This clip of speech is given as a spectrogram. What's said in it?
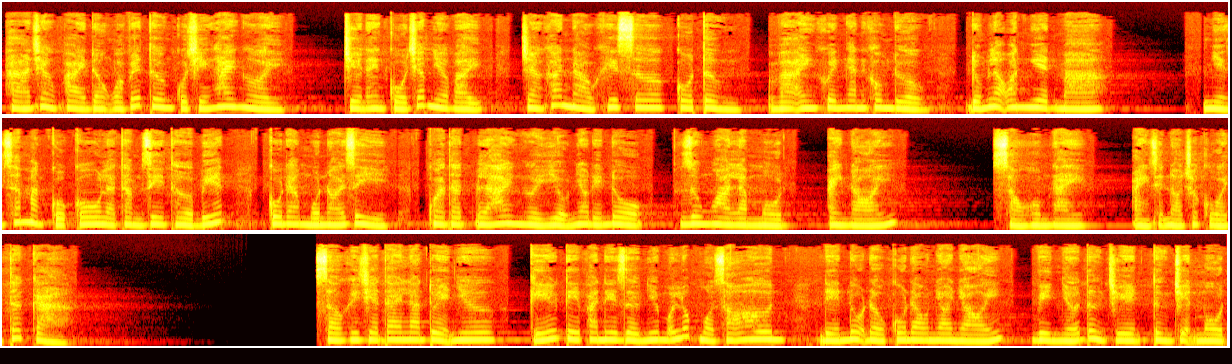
há chẳng phải động vào vết thương của chính hai người. Chuyện anh cố chấp như vậy, chẳng khác nào khi xưa cô từng và anh khuyên ngăn không được, đúng là oan nghiệt mà. Nhìn sắc mặt của cô là thầm di thừa biết cô đang muốn nói gì, quả thật là hai người hiểu nhau đến độ dung hòa làm một. Anh nói, sau hôm nay anh sẽ nói cho cô ấy tất cả. Sau khi chia tay Lan Tuệ Như, ký ức Tiffany dường như mỗi lúc một rõ hơn, đến độ đầu cô đau nhói nhói vì nhớ từng chuyện, từng chuyện một.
